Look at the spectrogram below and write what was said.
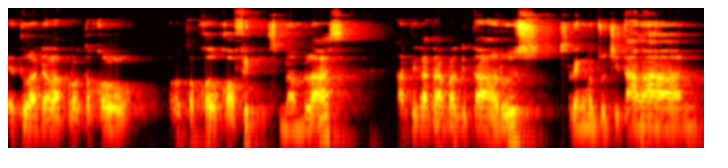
yaitu adalah protokol protokol COVID-19. Arti kata apa? Kita harus sering mencuci tangan,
